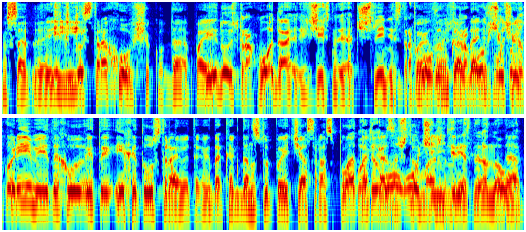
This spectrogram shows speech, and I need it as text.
И, и кто... страховщику, да. Поэтому... И, ну, страхов... да, естественно, отчисление страховки. Поэтому, когда они получают такой... премии, это, это, их это устраивает. А когда, когда наступает час расплаты, вот оказывается, что очень машина... интересно. Но, да.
